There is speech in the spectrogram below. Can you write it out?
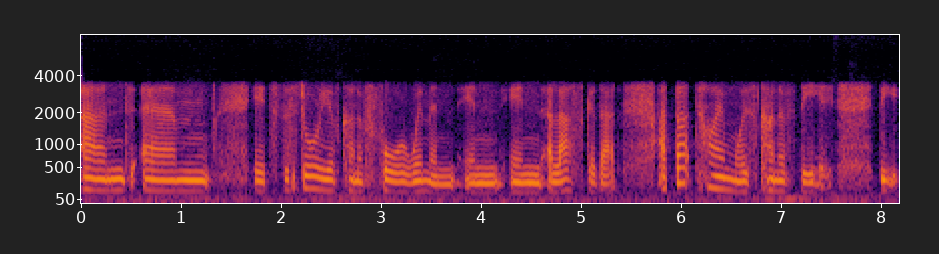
And um, it's the story of kind of four women in, in Alaska that at that time was kind of the, the,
